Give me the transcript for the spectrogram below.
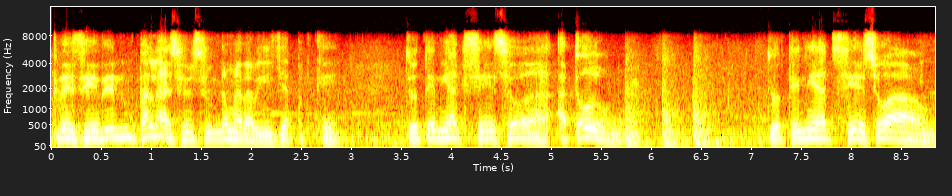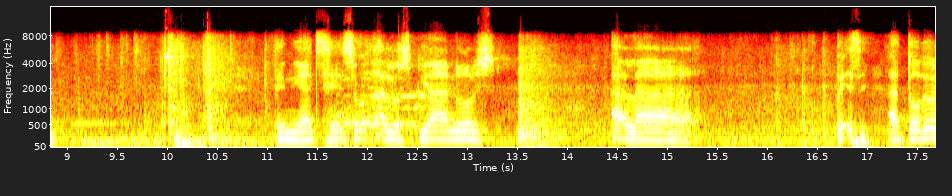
Crecer en un palacio es una maravilla porque yo tenía acceso a, todo, ¿no? Yo tenía acceso a tenía acceso a los pianos, a la pues a todo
